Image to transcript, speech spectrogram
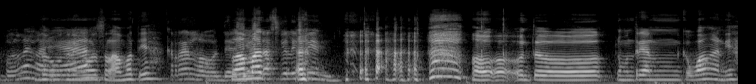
Boleh lah untuk ya. selamat ya Keren loh, udah Selamat. atas Filipina. oh, oh, untuk Kementerian Keuangan ya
